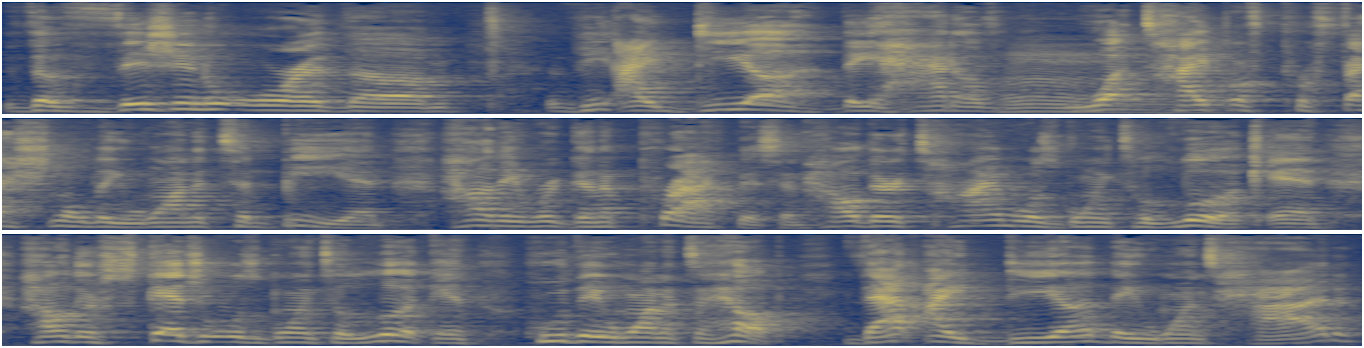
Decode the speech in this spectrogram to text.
the vision or the um, the idea they had of hmm. what type of professional they wanted to be and how they were going to practice and how their time was going to look and how their schedule was going to look and who they wanted to help. That idea they once had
